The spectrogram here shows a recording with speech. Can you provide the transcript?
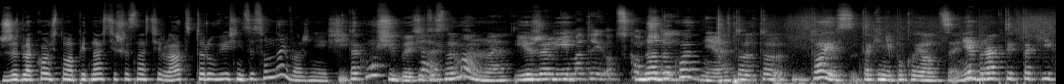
że dla kogoś, kto ma 15-16 lat, to rówieśnicy są najważniejsi. I tak musi być, i Tak. to jest normalne. Jeżeli... Nie ma tej odskoczni. No dokładnie, to, to, to jest takie niepokojące, nie? Brak tych takich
